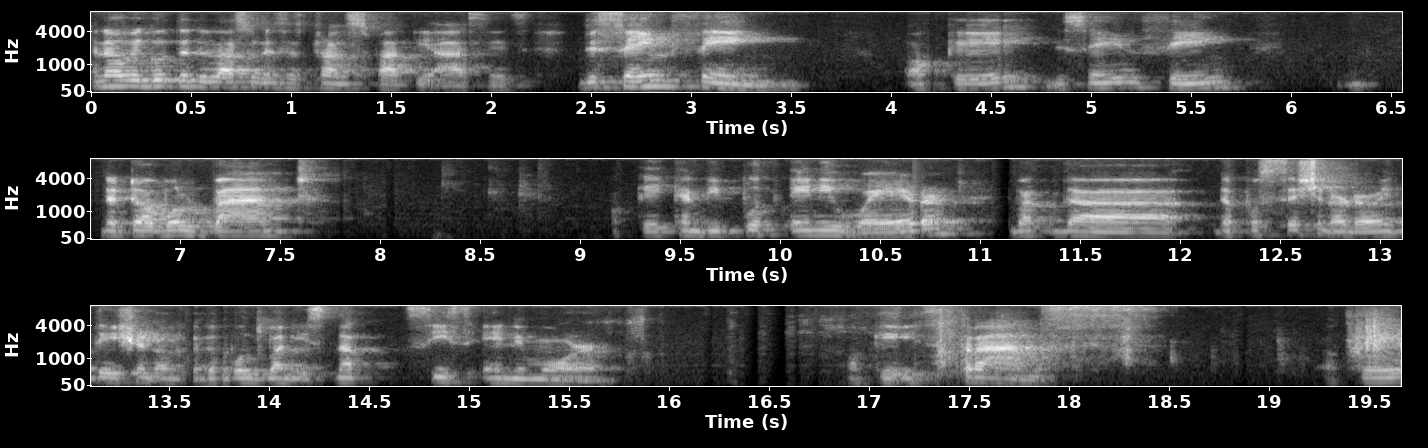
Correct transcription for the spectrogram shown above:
And now we go to the last one is the trans fatty acids. The same thing. Okay? The same thing. The double band okay can be put anywhere but the the position or the orientation of the double band is not cis anymore okay it's trans. Okay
